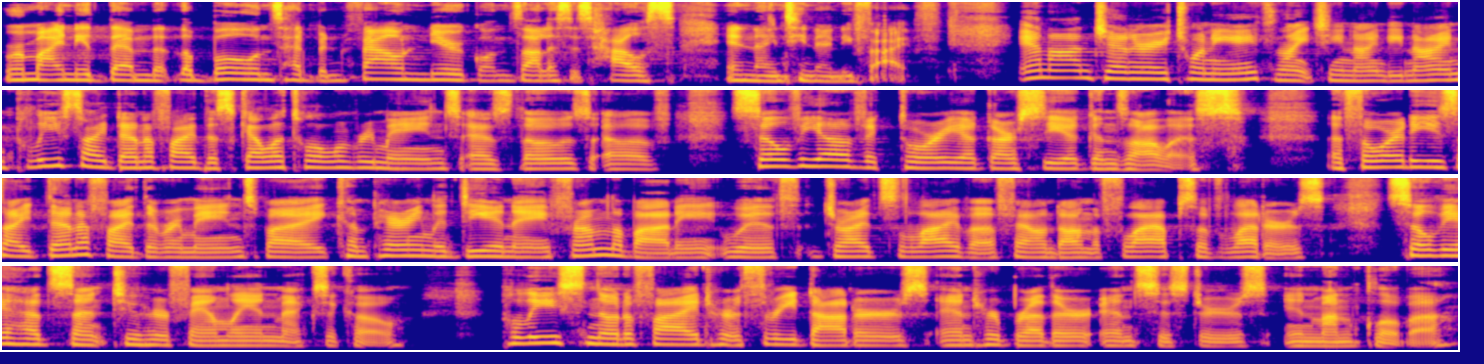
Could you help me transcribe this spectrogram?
reminded them that the bones had been found near Gonzalez's house in 1995. And on January 28, 1999, police identified the skeletal remains as those of Sylvia Victoria Garcia Gonzalez. Authorities identified the remains by comparing the DNA from the body with dried saliva found on the flaps of letters Sylvia had sent to her family in Mexico. Police notified her three daughters and her brother and sisters in Monclova.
